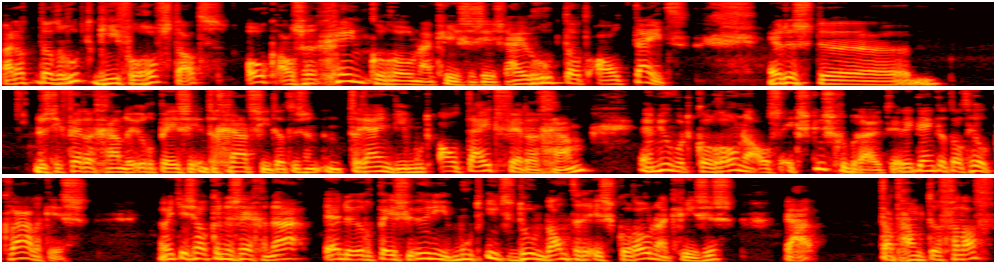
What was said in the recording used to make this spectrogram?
maar dat, dat roept Guy Verhofstadt ook als er geen coronacrisis is. Hij roept dat altijd. dus, de, dus die verdergaande Europese integratie, dat is een, een trein die moet altijd verder gaan. En nu wordt corona als excuus gebruikt. En ik denk dat dat heel kwalijk is. Want je zou kunnen zeggen, nou, de Europese Unie moet iets doen, want er is coronacrisis. Ja, dat hangt er vanaf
